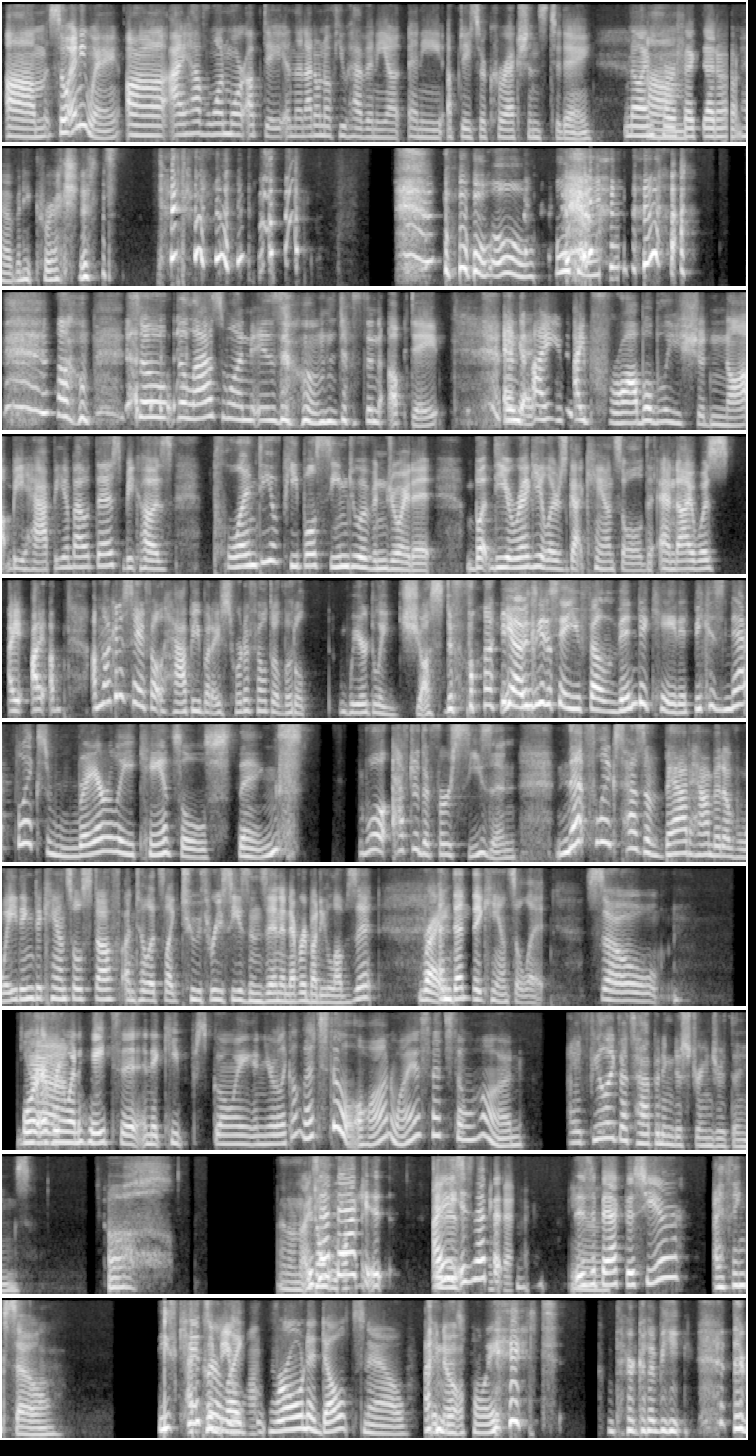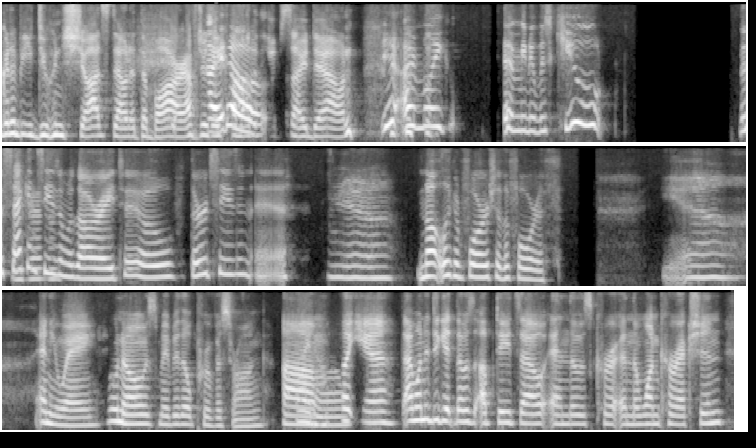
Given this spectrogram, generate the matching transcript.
Um, so anyway, uh, I have one more update, and then I don't know if you have any uh, any updates or corrections today. No, I'm Um, perfect. I don't have any corrections. oh, okay. um, so the last one is um, just an update, and Okay. I I probably should not be happy about this because plenty of people seem to have enjoyed it, but the irregulars got canceled, and I was I I I'm I'm not gonna say I felt happy, but I sort of felt a little weirdly justified. yeah, I was gonna say you felt vindicated because Netflix rarely cancels things. Well, after the first season, Netflix has a bad habit of waiting to cancel stuff until it's like two, three seasons in and everybody loves it, Right. and then they cancel it. So, or yeah. everyone hates it and it keeps going and you're like, "Oh, that's still on. Why is that still on?" I feel like that's happening to Stranger Things. Oh. I don't know. I Is don't that back? it. It- I, It is, that back. is Yeah. it back this year? I think so. These kids are like grown adults now I at know. this point. They're gonna be they're gonna be doing shots down at the bar after they come out the upside down. yeah, I'm like, I mean, it was cute. The second Yeah. season was all right too. Third season, eh. Yeah. Not looking forward to the fourth. Yeah. Anyway, who knows? Maybe they'll prove us wrong. I Um, know. but yeah, I wanted to get those updates out and those cor- and the one correction.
